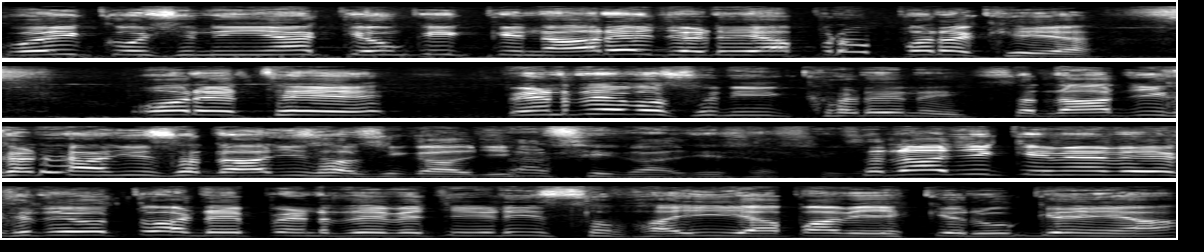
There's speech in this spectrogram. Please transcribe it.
ਕੋਈ ਕੁਝ ਨਹੀਂ ਹੈ ਕਿਉਂਕਿ ਕਿਨਾਰੇ ਜਿਹੜੇ ਆ ਪ੍ਰੋਪਰ ਰੱਖੇ ਆ। ਔਰ ਇੱਥੇ ਪਿੰਡ ਦੇ ਵਸਨੀਕ ਖੜੇ ਨੇ। ਸਰਦਾਰ ਜੀ ਖੜੇ ਹਾਂ ਜੀ। ਸਰਦਾਰ ਜੀ ਸਤਿ ਸ਼੍ਰੀ ਅਕਾਲ ਜੀ। ਸਤਿ ਸ਼੍ਰੀ ਅਕਾਲ ਜੀ ਸਤਿ ਸ਼੍ਰੀ ਅਕਾਲ। ਸਰਦਾਰ ਜੀ ਕਿਵੇਂ ਵੇਖਦੇ ਹੋ ਤੁਹਾਡੇ ਪਿੰਡ ਦੇ ਵਿੱਚ ਜਿਹੜੀ ਸਫ਼ਾਈ ਆ? ਆਪਾਂ ਵੇਖ ਕੇ ਰੁਕ ਗਏ ਆ।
